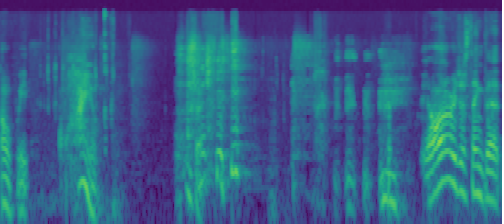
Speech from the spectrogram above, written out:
Oh wait, Ohio. Sorry. Y'all ever just think that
